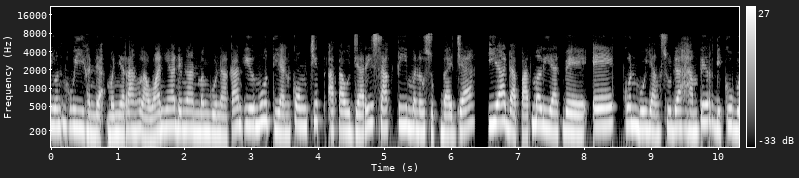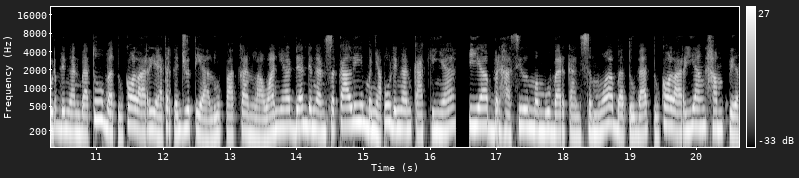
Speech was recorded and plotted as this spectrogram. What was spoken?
Yun Hui hendak menyerang lawannya dengan menggunakan ilmu Tian Kong Chit atau jari sakti menusuk baja, ia dapat melihat B.E. Kunbu yang sudah hampir dikubur dengan batu-batu kolar ia terkejut ia lupakan lawannya dan dengan sekali menyapu dengan kakinya, ia berhasil membubarkan semua batu-batu kolar yang hampir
